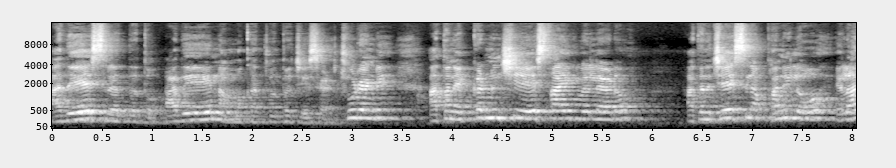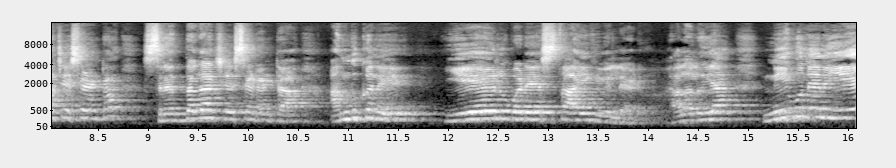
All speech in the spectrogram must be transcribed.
అదే శ్రద్ధతో అదే నమ్మకత్వంతో చేశాడు. చూడండి అతను ఎక్కడి నుంచి ఏ స్థాయికి వెళ్ళాడో? అతను చేసిన పనిలో ఎలా చేశాడంట? శ్రద్ధగా చేశాడంట. అందుకనే ఏలుబడే స్థాయికి వెళ్ళాడు. హలలుయ నీవు నేను ఏ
